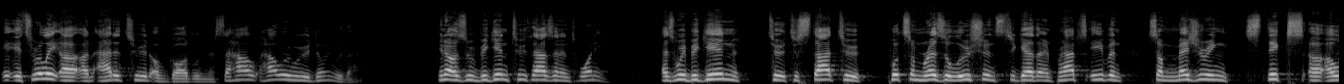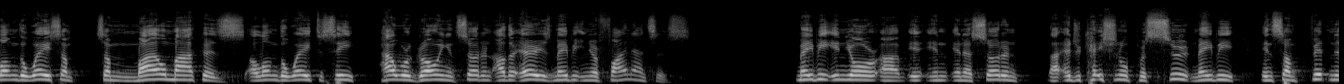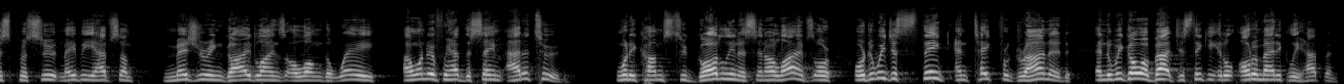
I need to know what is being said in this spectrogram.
it's really a, an attitude of godliness. So, how, how are we doing with that? You know, as we begin 2020, as we begin to, to start to put some resolutions together and perhaps even some measuring sticks uh, along the way, some, some mile markers along the way to see how we're growing in certain other areas, maybe in your finances, maybe in, your, um, in, in a certain uh, educational pursuit, maybe in some fitness pursuit, maybe you have some measuring guidelines along the way, I wonder if we have the same attitude when it comes to godliness in our lives? Or, or do we just think and take for granted and do we go about just thinking it'll automatically happen?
